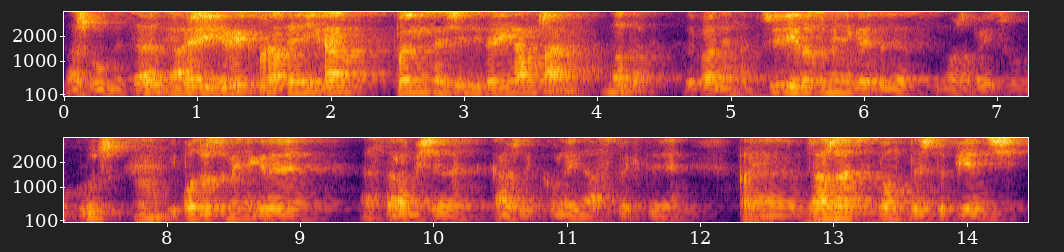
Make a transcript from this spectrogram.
nasz główny cel. Z tak? idei gry, która idei wynika w pewnym sensie z idei nauczania. No tak, dokładnie tak. Czyli rozumienie gry to jest, można powiedzieć, słowo klucz. Mhm. I pod rozumienie gry e, staramy się każdy kolejne aspekty Tak e, wdrażać. Stąd też te pięć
